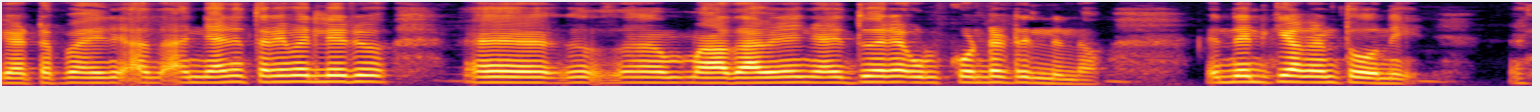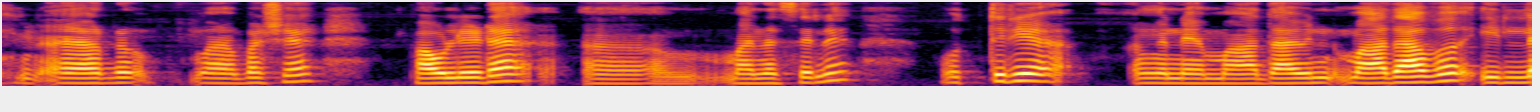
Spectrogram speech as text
കേട്ടപ്പോൾ ഞാൻ ഇത്രയും വലിയൊരു മാതാവിനെ ഞാൻ ഇതുവരെ ഉൾക്കൊണ്ടിട്ടില്ലല്ലോ എന്നെനിക്ക് അങ്ങനെ തോന്നി. പക്ഷേ പൗളിയുടെ മനസ്സിൽ ഒത്തിരി അങ്ങനെ മാതാവിൻ മാതാവ് ഇല്ല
